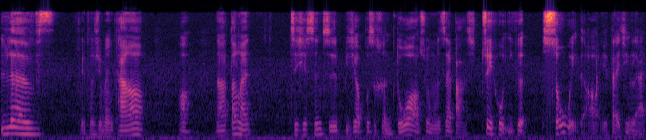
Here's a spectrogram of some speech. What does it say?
loves。所以同学们看哦，哦，那当然这些生词比较不是很多啊，所以我们再把最后一个收尾的啊也带进来。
